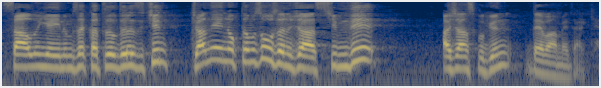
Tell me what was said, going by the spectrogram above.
Sağ olun yayınımıza katıldığınız için. Canlı yayın noktamıza uzanacağız. Şimdi Ajans bugün devam ederken.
